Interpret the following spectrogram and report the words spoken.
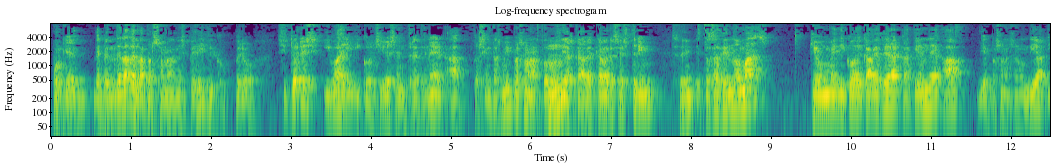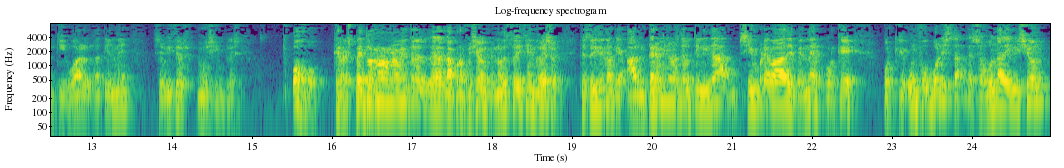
Porque dependerá de la persona en específico. Pero si tú eres Ibai y consigues entretener a 200.000 personas todos los días cada vez que abres stream, Sí. estás haciendo más que un médico de cabecera que atiende a 10 personas en un día y que igual atiende servicios muy simples. Ojo, que respeto enormemente la, la profesión, que no te estoy diciendo eso. Te estoy diciendo que en términos de utilidad siempre va a depender. ¿Por qué? Porque un futbolista de segunda división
